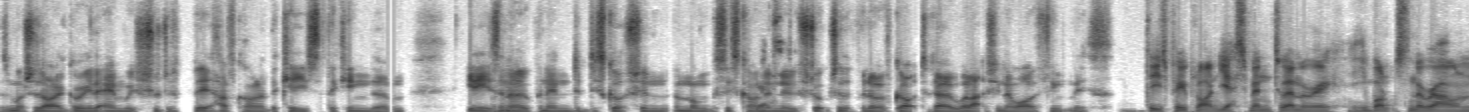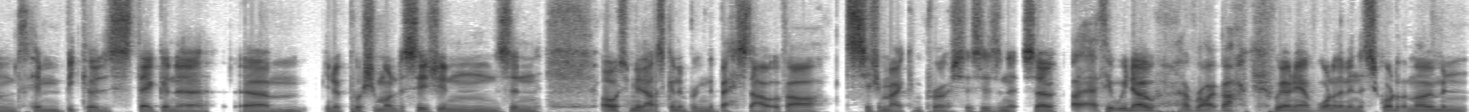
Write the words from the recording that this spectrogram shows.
as much as I agree that Emery should have kind of the keys to the kingdom, it is an Mhm. open-ended discussion amongst this kind Yes. of new structure that Villa have got to go. Well, actually, no, I think this. these people aren't yes men to Emery. He wants them around him because they're gonna, um, you know, push him on decisions, and ultimately that's going to bring the best out of our decision making process, isn't it? So I I think we know a right back. We only have one of them in the squad at the moment.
